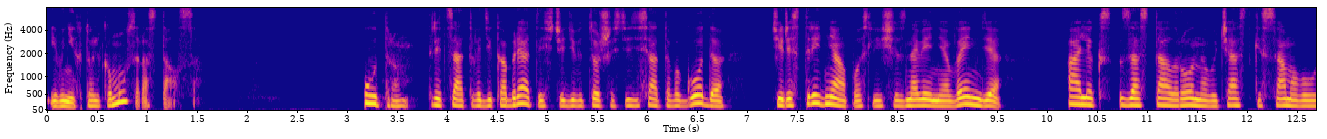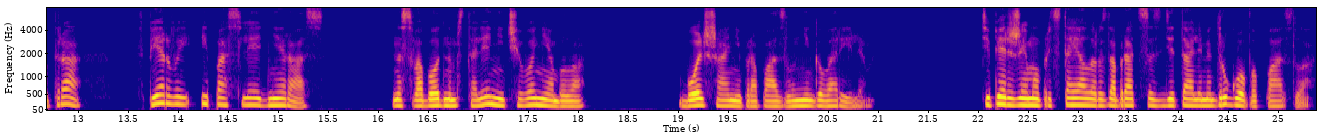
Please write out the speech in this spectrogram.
и в них только мусор остался». Утром 30 декабря 1960 года Через три дня после исчезновения Венди Алекс застал Рона в участке с самого утра в первый и последний раз. На свободном столе ничего не было. Больше они про пазл не говорили. Теперь же ему предстояло разобраться с деталями другого пазла.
